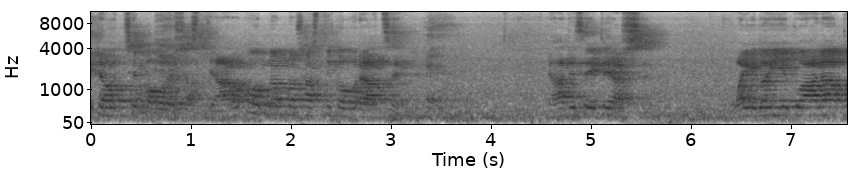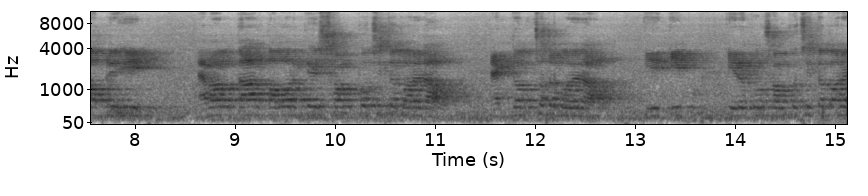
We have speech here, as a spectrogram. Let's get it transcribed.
এটা হচ্ছে কবরের শাস্তি। আরও অন্যান্য শাস্তি কবরে আছে। হাদিসে এটাই আসছে। এবং তার কবরকে সংকুচিত করে দাও, একদম ছোট করে দাও। কি কি সংকুচিত করে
